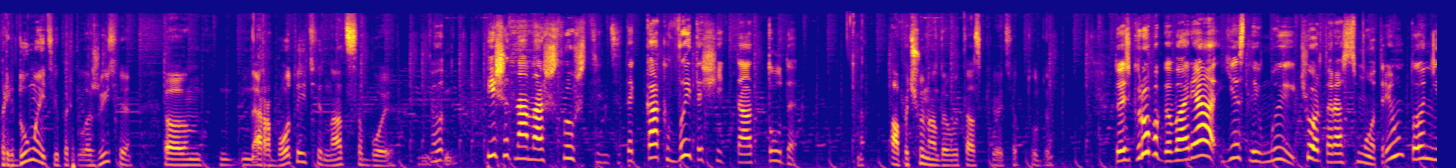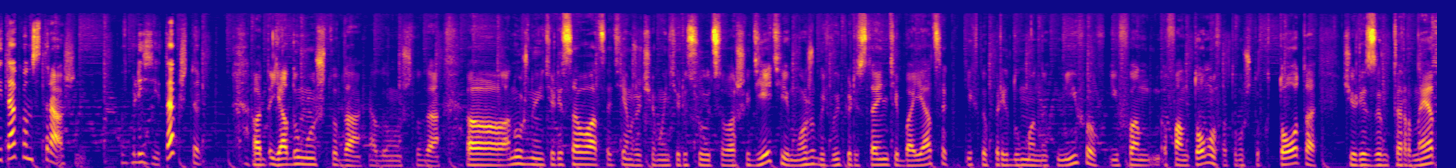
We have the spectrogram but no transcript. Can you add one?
придумайте, предложите, э, работайте над собой. Пишет нам наш слушательница, так как вытащить-то оттуда? А почему надо вытаскивать оттуда? То есть, грубо говоря, если мы черта рассмотрим, то не так он страшен вблизи, так что ли? А, я думаю, что да, я думаю, что да. А, нужно интересоваться тем же, чем интересуются ваши дети, и, может быть, вы перестанете бояться каких-то придуманных мифов и фан фантомов о том, что кто-то через интернет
